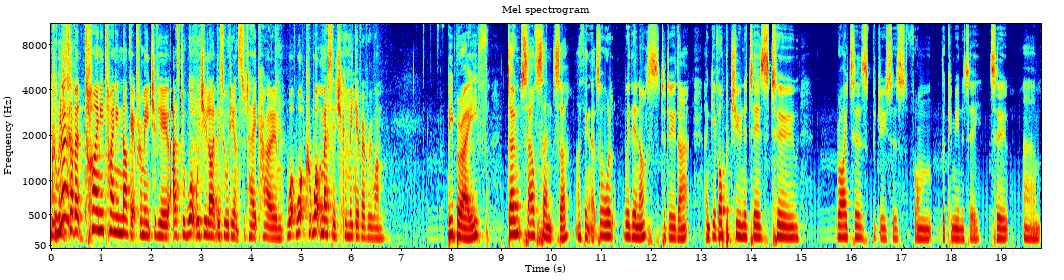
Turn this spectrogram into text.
could we just have a tiny, tiny nugget from each of you as to what would you like this audience to take home? What, what, what message can we give everyone? Be brave. Don't self censor. I think that's all within us to do that and give opportunities to writers, producers from the community to um,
